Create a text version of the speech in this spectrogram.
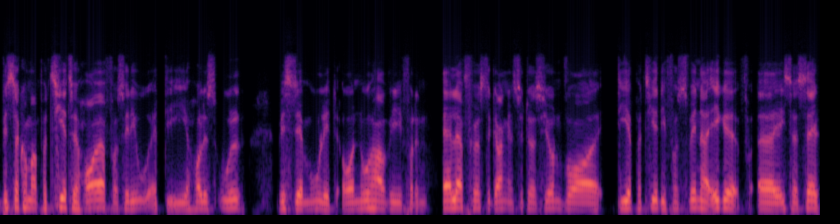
hvis der kommer partier til højre for CDU, at de holdes ude, hvis det er muligt. Og nu har vi for den allerførste gang en situation, hvor de her partier, de forsvinder ikke uh, i sig selv.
